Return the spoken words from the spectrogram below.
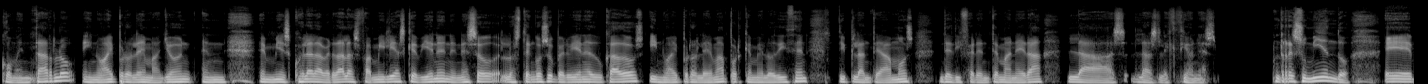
comentarlo y no hay problema. Yo en, en mi escuela, la verdad, las familias que vienen en eso los tengo súper bien educados y no hay problema porque me lo dicen y planteamos de diferentes manera las, las lecciones. Resumiendo, eh,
